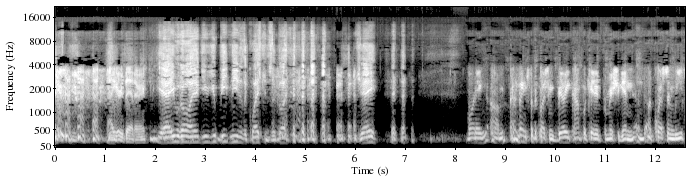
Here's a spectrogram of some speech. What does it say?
I heard that, Art. Yeah, you were going. You you beat me to the question, so go ahead. Jay. Morning. Um, thanks for the question. Very complicated for Michigan, and a question we've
